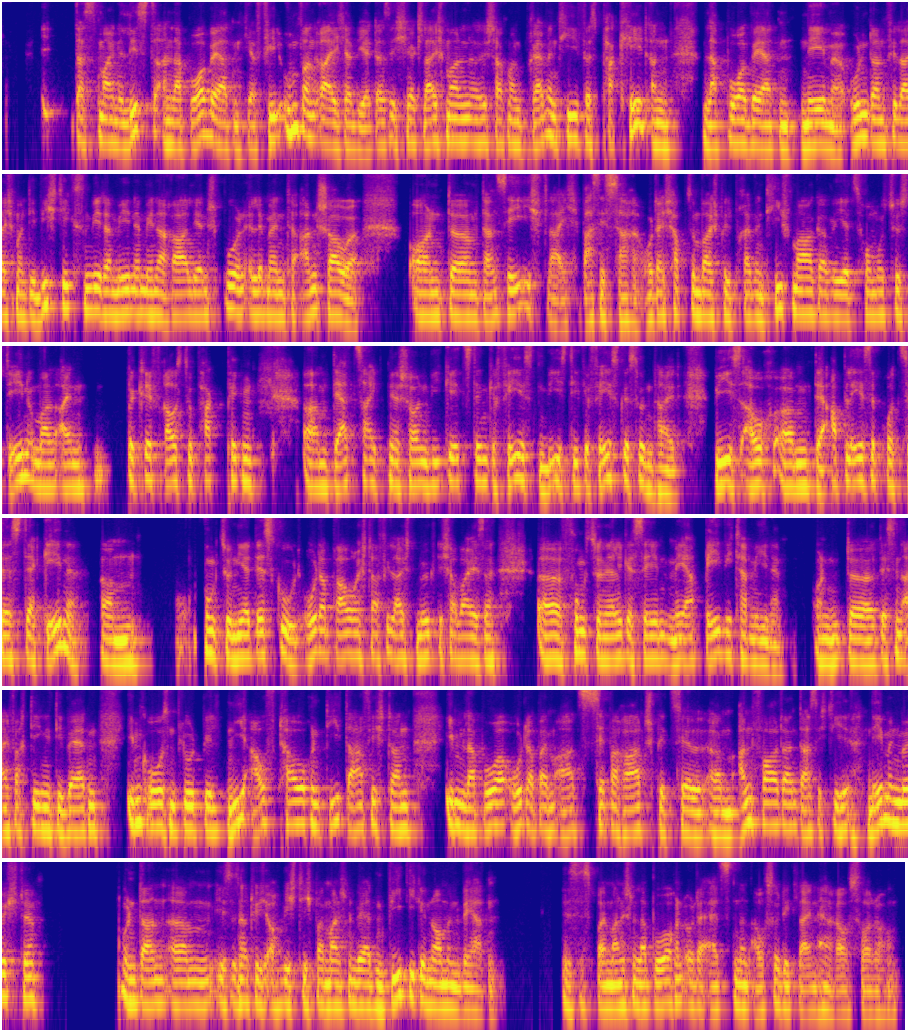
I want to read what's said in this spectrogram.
dass meine Liste an Laborwerten hier viel umfangreicher wird, dass ich hier gleich mal, ich sag mal, ein präventives Paket an Laborwerten nehme und dann vielleicht mal die wichtigsten Vitamine, Mineralien, Spurenelemente anschaue. Und ähm, dann sehe ich gleich, was ist Sache. Oder ich habe zum Beispiel Präventivmarker wie jetzt Homozystein, um mal einen Begriff rauszupicken. Ähm, der zeigt mir schon, wie geht's den Gefäßen, wie ist die Gefäßgesundheit, wie ist auch ähm, der Ableseprozess der Gene. Ähm, funktioniert das gut? Oder brauche ich da vielleicht möglicherweise äh, funktionell gesehen mehr B-Vitamine? Und äh, das sind einfach Dinge, die werden im großen Blutbild nie auftauchen. Die darf ich dann im Labor oder beim Arzt separat speziell ähm, anfordern, dass ich die nehmen möchte. Und dann ähm, ist es natürlich auch wichtig bei manchen Werten, wie die genommen werden. Das ist bei manchen Laboren oder Ärzten dann auch so die kleine Herausforderung.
